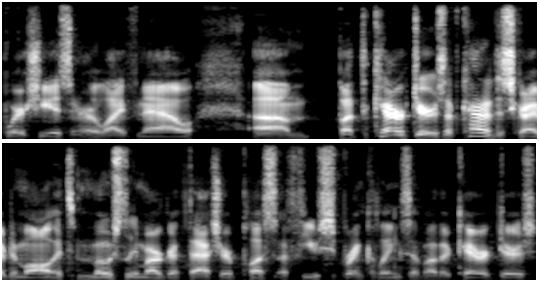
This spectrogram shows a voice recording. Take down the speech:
where she is in her life now um, but the characters i've kind of described them all. It's mostly margaret thatcher plus a few sprinklings of other characters.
